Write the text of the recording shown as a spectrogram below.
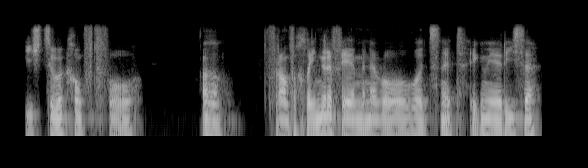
ist die Zukunft von, also vor allem von kleineren Firmen, wo, wo jetzt nicht irgendwie riesen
